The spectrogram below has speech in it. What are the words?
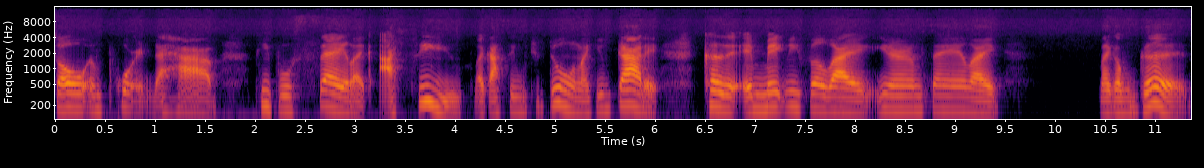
so important to have people say, like, I see you. Like, I see what you're doing. Like, you got it. Because it, it make me feel like, you know what I'm saying? Like, like I'm good.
